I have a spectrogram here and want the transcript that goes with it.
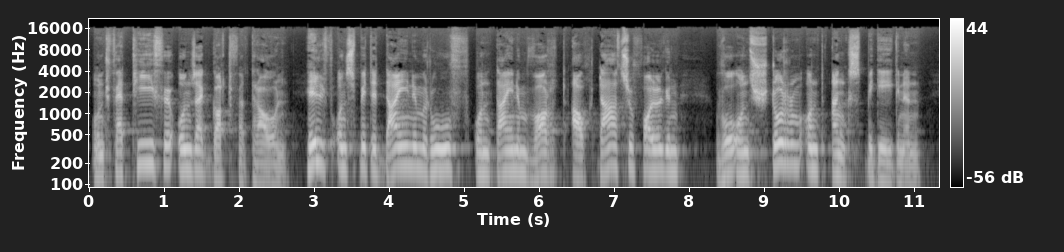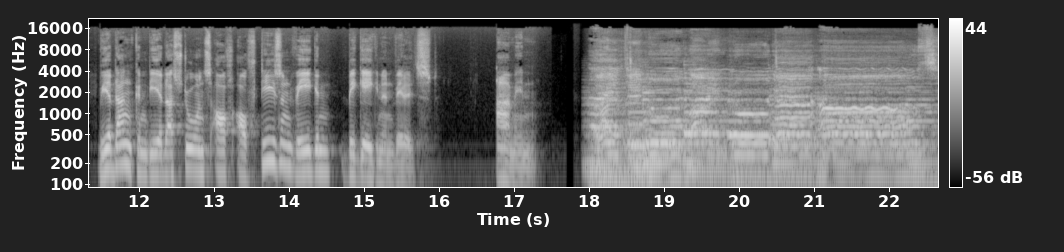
und vertiefe unser Gottvertrauen. Hilf uns bitte deinem Ruf und deinem Wort auch da zu folgen, wo uns Sturm und Angst begegnen. Wir danken dir, dass du uns auch auf diesen Wegen begegnen willst. Amen. Halte nur, mein Bruder, aus.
